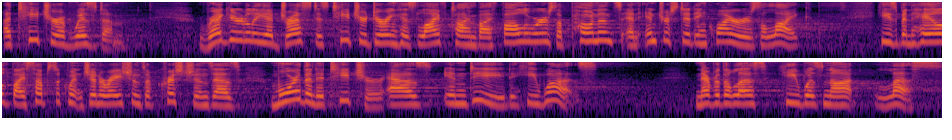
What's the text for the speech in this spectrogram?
a teacher of wisdom, regularly addressed as teacher during his lifetime by followers, opponents, and interested inquirers alike He's been hailed by subsequent generations of Christians as more than a teacher, as indeed he was. Nevertheless, he was not less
